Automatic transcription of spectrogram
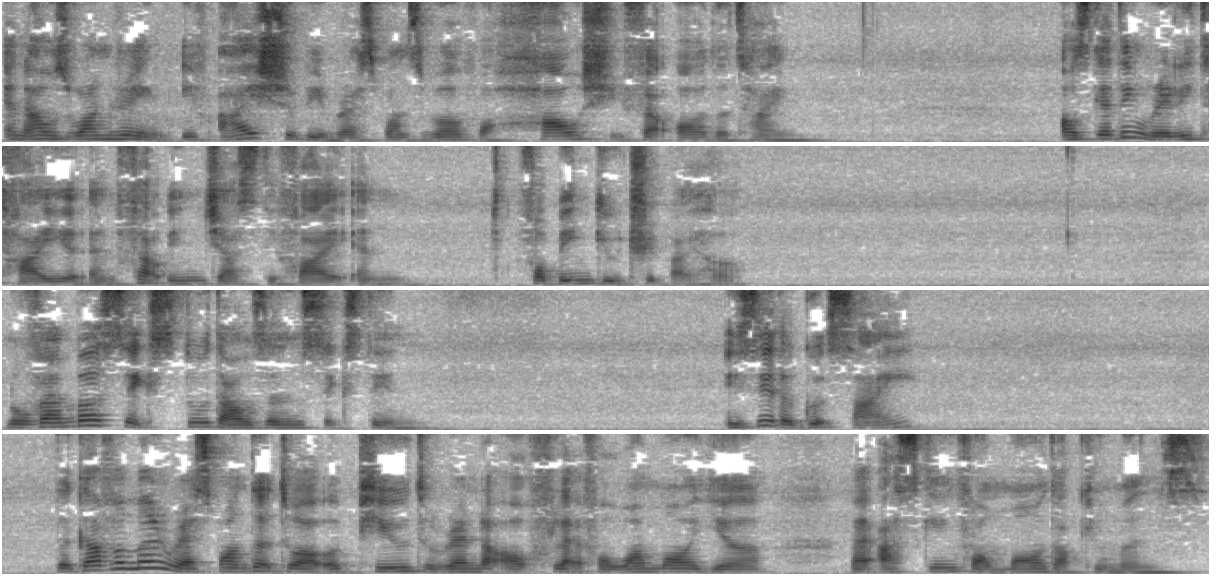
and I was wondering if I should be responsible for how she felt all the time. I was getting really tired and felt unjustified and for being guilt tripped by her. November 6, 2016. Is it a good sign? The government responded to our appeal to rent out our flat for one more year by asking for more documents.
